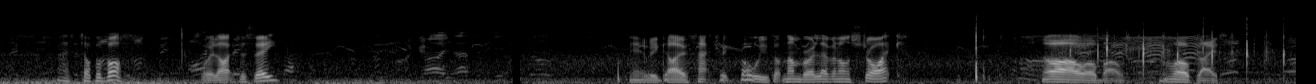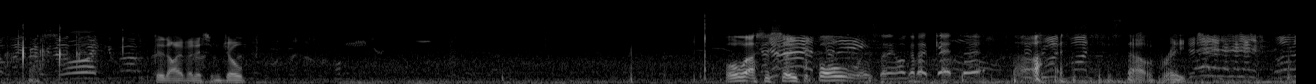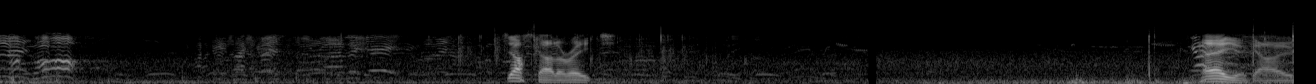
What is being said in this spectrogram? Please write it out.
That's top of off. That's what we like to see. Here we go, hat trick ball. You've got number 11 on strike. Oh, well bowled. Well played. That's good over this from Jewel. Oh, that's a super ball. Is anyone going to get it? Oh, it's just out of reach. Just out of reach. There you go.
